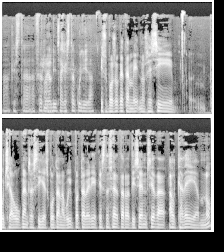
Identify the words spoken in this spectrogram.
a, aquesta, a fer mm. realitzar aquesta acollida. I suposo que també, no sé si potser algú que ens estigui escoltant avui pot haver-hi aquesta certa reticència del que dèiem, no?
